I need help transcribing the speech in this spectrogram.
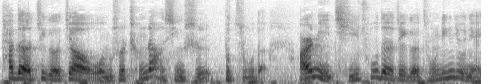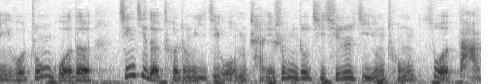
它的这个叫我们说成长性是不足的。而你提出的这个从零九年以后中国的经济的特征，以及我们产业生命周期，其实已经从做大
